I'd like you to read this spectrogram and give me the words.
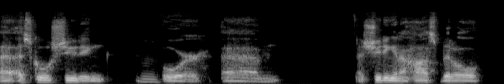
uh, a school shooting mm. or um, a shooting in a hospital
